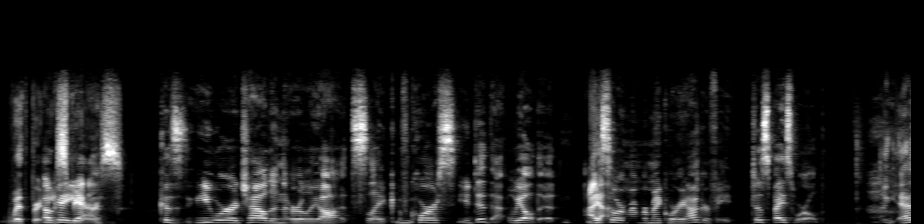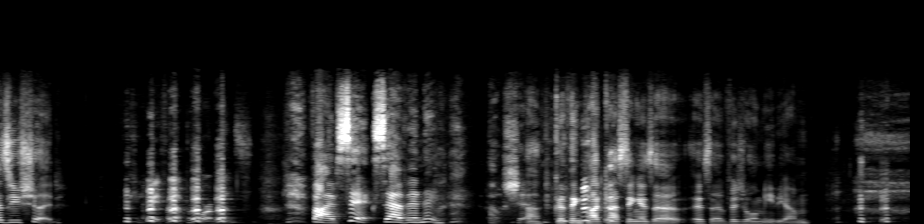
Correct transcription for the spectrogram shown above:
with britney Okay, yeah. spears Because you were a child in the early aughts. Like, of course you did that. We all did. I Mm. Yeah. still remember my choreography to Spice World. as you should Can't wait for that performance. Five, six, seven, eight. Oh shit. uh, good thing podcasting is a is a visual medium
